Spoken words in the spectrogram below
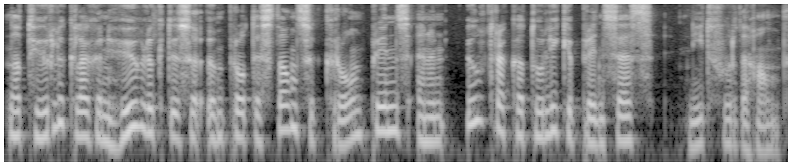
Natuurlijk lag een huwelijk tussen een protestantse kroonprins en een ultrakatholieke prinses niet voor de hand.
